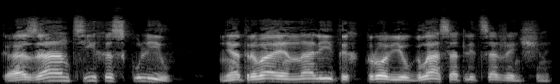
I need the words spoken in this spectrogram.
Казан тихо скулил. — не отрывая налитых кровью глаз от лица женщины.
